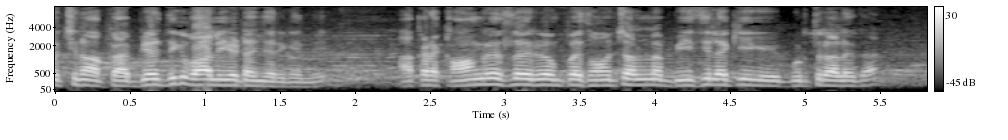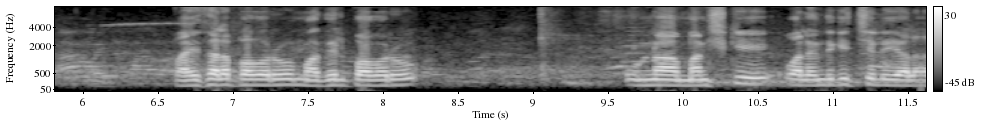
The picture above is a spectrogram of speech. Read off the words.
వచ్చిన ఒక అభ్యర్థికి వాళ్ళు ఇవ్వటం జరిగింది. అక్కడ కాంగ్రెస్లో ఇరవై ముప్పై సంవత్సరాలు ఉన్న బీసీలకి గుర్తు రాలేదా? పైసల పవరు మదిల్ పవరు ఉన్న మనిషికి వాళ్ళు ఎందుకు ఇచ్చిల్లు ఇవాళ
